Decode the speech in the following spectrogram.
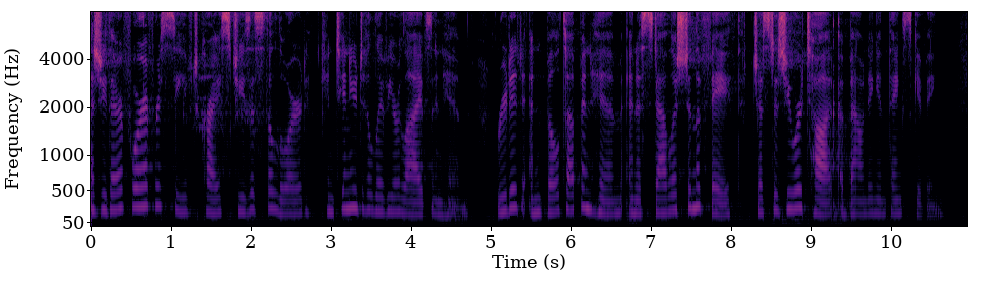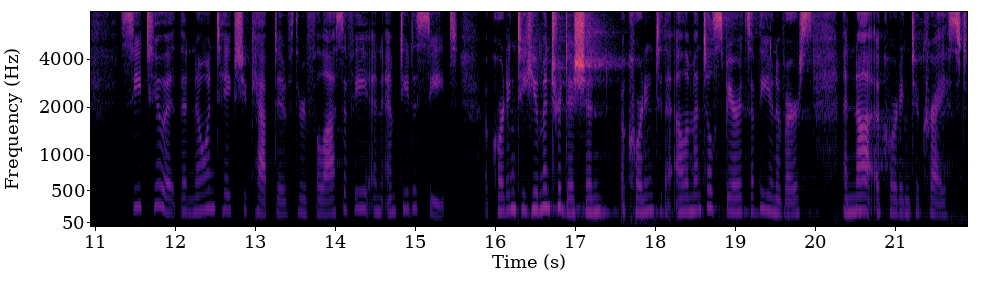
As you therefore have received Christ Jesus the Lord, continue to live your lives in him, rooted and built up in him and established in the faith, just as you were taught, abounding in thanksgiving. See to it that no one takes you captive through philosophy and empty deceit, according to human tradition, according to the elemental spirits of the universe, and not according to Christ.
